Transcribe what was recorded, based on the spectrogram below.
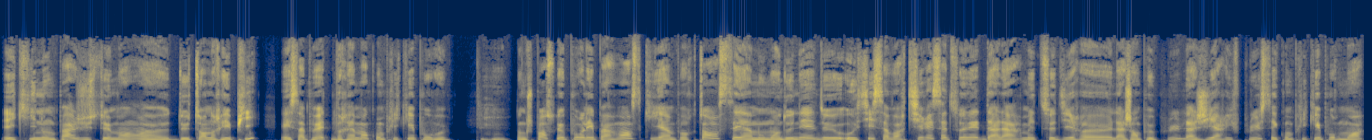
et qui n'ont pas justement de temps de répit. Et ça peut être vraiment compliqué pour eux. Mhm. Donc je pense que pour les parents, ce qui est important, c'est à un moment donné de aussi savoir tirer cette sonnette d'alarme et de se dire là j'en peux plus, là j'y arrive plus, c'est compliqué pour moi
